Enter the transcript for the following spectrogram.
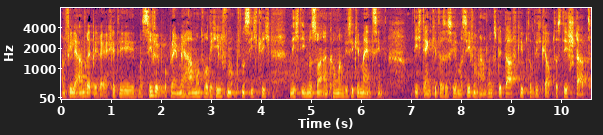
an viele andere Bereiche, die massive Probleme haben und wo die Hilfen offensichtlich nicht immer so ankommen, wie sie gemeint sind. Ich denke, dass es hier massiven Handlungsbedarf gibt und ich glaube, dass die Stadt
